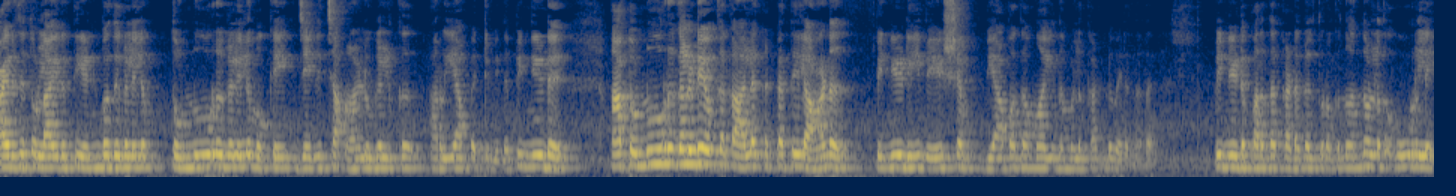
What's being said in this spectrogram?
ആയിരത്തി തൊള്ളായിരത്തി എൺപതുകളിലും തൊണ്ണൂറുകളിലും ഒക്കെ ജനിച്ച ആളുകൾക്ക് അറിയാൻ പറ്റും ഇത്. പിന്നീട് ആ തൊണ്ണൂറുകളുടെ ഒക്കെ കാലഘട്ടത്തിലാണ് പിന്നീട് ഈ വേഷം വ്യാപകമായി നമ്മൾ കണ്ടുവരുന്നത്. പിന്നീട് പർദ്ദ കടകൾ തുറക്കുന്നു എന്നുള്ളത് ഊർലെ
